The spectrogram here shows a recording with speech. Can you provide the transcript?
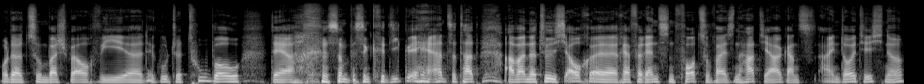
oder zum Beispiel auch wie äh, der gute Tubo, der so ein bisschen Kritik geerntet hat, aber natürlich auch äh, Referenzen vorzuweisen hat, ja, ganz eindeutig, ne?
